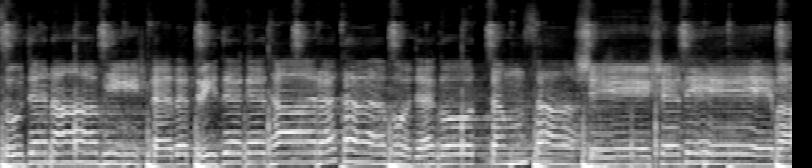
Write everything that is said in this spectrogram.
सुजनाभीष्टद त्रिजगधारक भुजगोत्तं सा शेषदेवा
